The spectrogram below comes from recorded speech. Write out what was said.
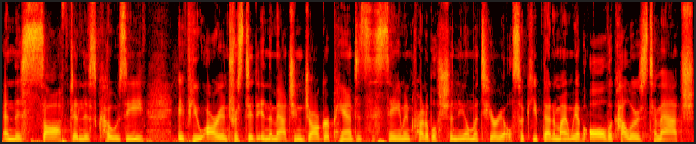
and this soft and this cozy. If you are interested in the matching jogger pant, it's the same incredible chenille material. So keep that in mind. We have all the colors to match,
